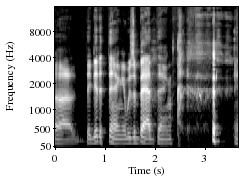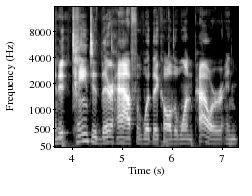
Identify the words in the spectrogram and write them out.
uh, they did a thing. It was a bad thing and it tainted their half of what they call the one power and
